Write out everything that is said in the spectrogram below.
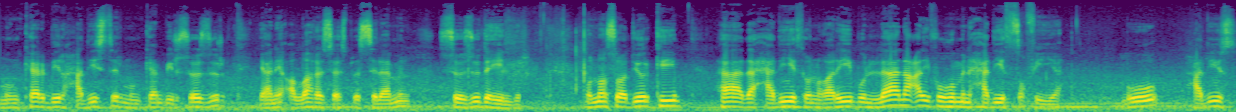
منكر بير حديثتر منكر بير سوزر يعني الله رسول والسلام سوزو دهيلدر ondan sonra Hâze hadîthun garibun la na'rifuhu min hadîs Safiye. Bu hadis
